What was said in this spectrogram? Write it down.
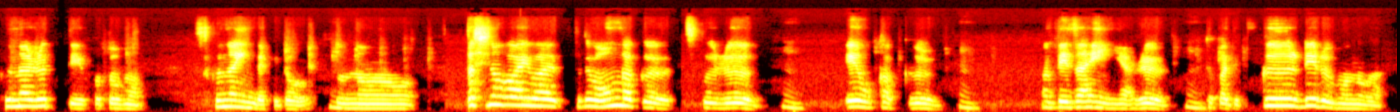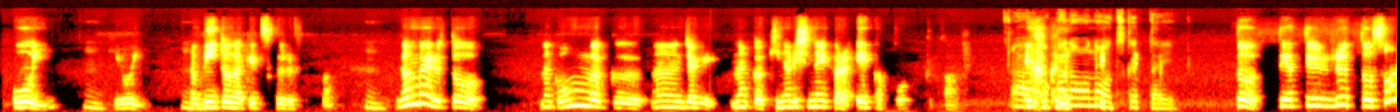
くなるっていうことも少ないんだけど、うんその、私の場合は、例えば音楽作る、うん。絵を描く、デザインやるうん。とかで作れるものが多い、うん。広い。うん。ビートだけ作るとか。うん。考えると、なんか音楽、うん、じゃあ、なんか気乗りしないから絵描こうとか、あ絵描くの他のものを作ったり。と、ってやってると、そんな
